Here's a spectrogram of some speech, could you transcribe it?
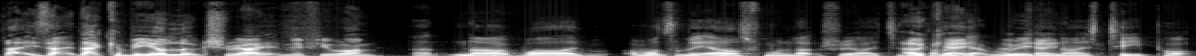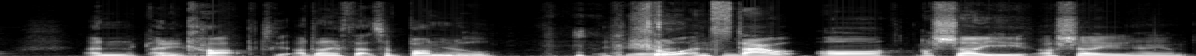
That is that. That could be your luxury item if you want. Uh, no, well, I, I want something else for my luxury item. Can I Okay, get a really okay. nice teapot and, Okay. and cup? I don't know if that's a bundle. If you're- Short and stout, or I'll show you. I'll show you. Hang on.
